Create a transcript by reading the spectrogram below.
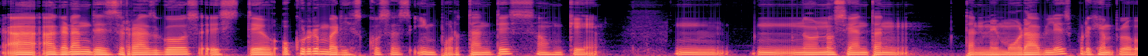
a, grandes rasgos este, ocurren varias cosas importantes, aunque mm, no, no sean tan, tan memorables. Por ejemplo,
